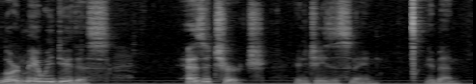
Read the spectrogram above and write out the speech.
Lord, may we do this as a church. In Jesus' name, amen.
